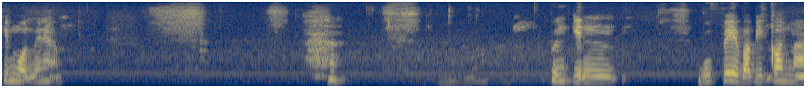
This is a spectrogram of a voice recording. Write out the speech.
กินหมดไหมเนี่ย เพิ่งกินบุฟเฟ่บาร์บีคอนมา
